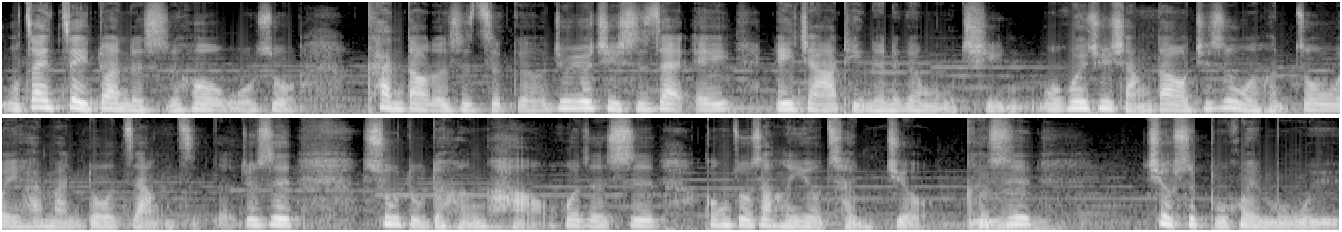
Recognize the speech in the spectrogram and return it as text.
我在这一段的时候，我所看到的是这个，就尤其是在 A A 家庭的那个母亲，我会去想到，其实我很周围还蛮多这样子的，就是书读得很好，或者是工作上很有成就，可是嗯。就是不会母语，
